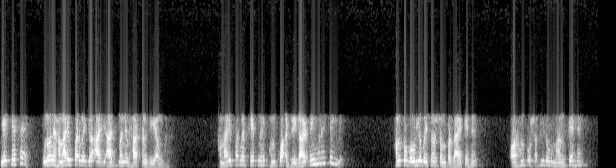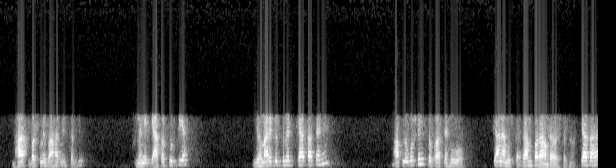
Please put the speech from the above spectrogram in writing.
ये खेत है। उन्होंने हमारे ऊपर में जो आज आज मैंने भाषण दिया वहाँ। हमारे ऊपर में खेत नहीं हमको रिगार्ड नहीं होना चाहिए। हम तो गौड़ी वैष्णव संप्रदाय के हैं और हमको सभी लोग मानते हैं। भारत वर्ष में बाहर में सभी। मैंने क्या कसूर किया? जो हमारे विरुद्ध में क्या कहते हैं? आप लोगों से ही तो कहते हैं वो। क्या नाम उसका? रामपरा क्या कहा?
